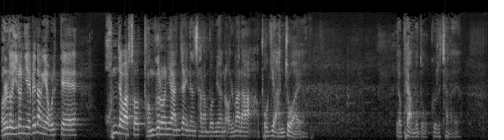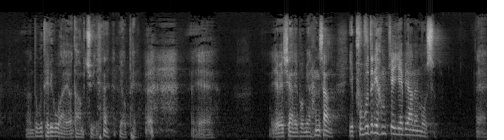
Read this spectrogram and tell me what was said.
오늘도 이런 예배당에 올 때 혼자 와서 덩그러니 앉아 있는 사람 보면 얼마나 보기 안 좋아요. 옆에 아무도 없고 그렇잖아요. 어, 누구 데리고 와요 다음 주일에 옆에. 예. 예배 시간에 보면 항상 이 부부들이 함께 예배하는 모습. 예.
